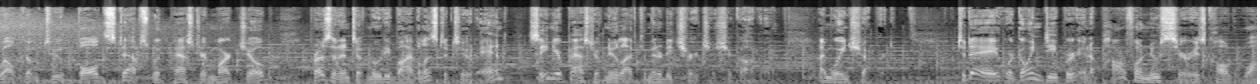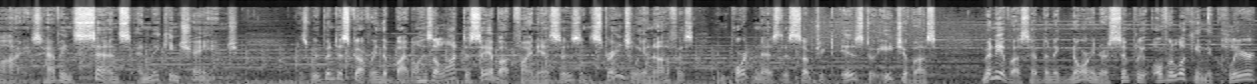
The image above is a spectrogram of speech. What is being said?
Welcome to Bold Steps with Pastor Mark Jobe, President of Moody Bible Institute and Senior Pastor of New Life Community Church in Chicago. I'm Wayne Shepherd. Today, we're going deeper in a powerful new series called Wise Having Sense and Making Change. As we've been discovering, the Bible has a lot to say about finances, and strangely enough, as important as this subject is to each of us, many of us have been ignoring or simply overlooking the clear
